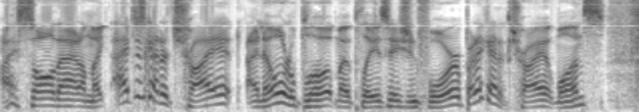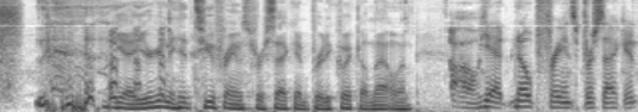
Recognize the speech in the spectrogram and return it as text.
I saw that. I'm like, I just gotta try it. I know it'll blow up my PlayStation 4, but I gotta try it once. yeah, you're going to hit 2 frames per second pretty quick on that one. Oh yeah, no frames per second.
